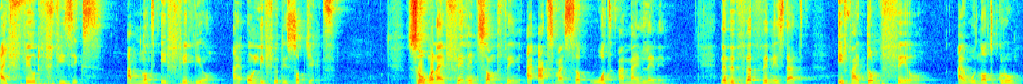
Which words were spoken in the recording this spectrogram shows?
I failed physics. I'm not a failure. I only failed a subject. So when I fail in something, I ask myself, what am I learning? Then the third thing is that if I don't fail, I will not grow.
